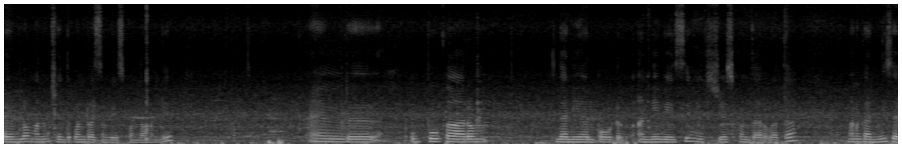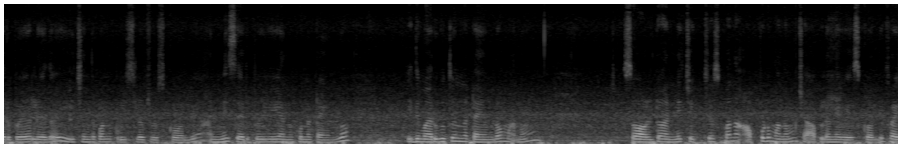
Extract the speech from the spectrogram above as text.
టైంలో మనం చింతపండు రసం వేసుకుందామండి. అండ్ ఉప్పు కారం ధనియాల పౌడర్ అన్నీ వేసి మిక్స్ చేసుకున్న తర్వాత మనకు అన్నీ సరిపోయో లేదో ఈ చింతపండు పులుసులో చూసుకోవాలి. అన్నీ సరిపోయాయి అనుకున్న టైంలో ఇది మరుగుతున్న టైంలో మనం సాల్ట్ అన్నీ చెక్ చేసుకొని అప్పుడు మనం చేపలు అనేవి వేసుకోవాలి. ఫ్రై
